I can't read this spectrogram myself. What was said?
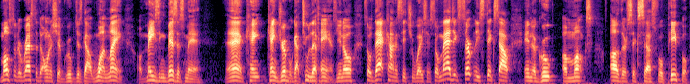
Most of the rest of the ownership group just got one lane. Amazing businessman. And can't can't dribble, got two left hands, you know? So that kind of situation. So Magic certainly sticks out in a group amongst other successful people.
